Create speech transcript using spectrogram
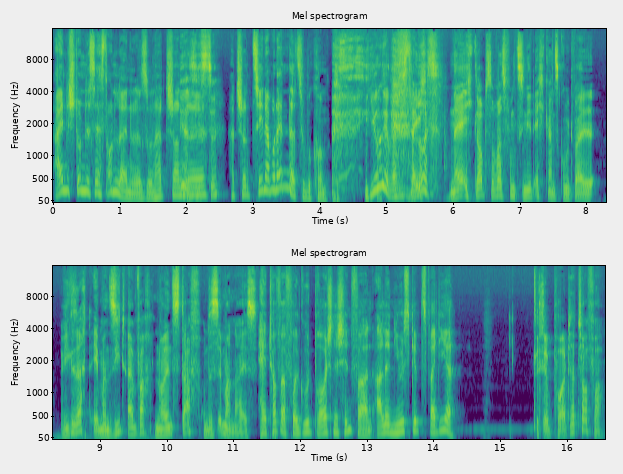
eine Stunde ist erst online oder so und hat schon, Ja, äh, hat schon 10 Abonnenten dazu bekommen. Junge, was ist da Ja, ich, los? naja, ich glaube, sowas funktioniert echt ganz gut, weil, wie gesagt, ey, man sieht einfach neuen Stuff und das ist immer nice. Hey, Toffer, voll gut, brauche ich nicht hinfahren. Alle News gibt's bei dir. Reporter Toffer.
